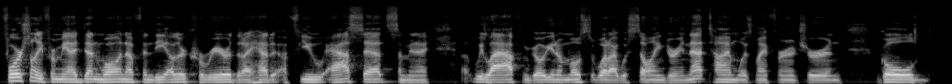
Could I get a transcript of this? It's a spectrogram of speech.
fortunately for me, I'd done well enough in the other career that I had a few assets. I mean, I, we laugh and go, you know, most of what I was selling during that time was my furniture and gold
